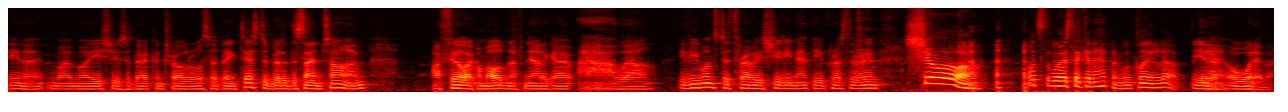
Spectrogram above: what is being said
you know, my my issues about control are also being tested. But at the same time, I feel like I'm old enough now to go. Ah, well. If he wants to throw his shitty nappy across the room, sure. What's the worst that can happen? We'll clean it up, you know, Yeah. or whatever.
